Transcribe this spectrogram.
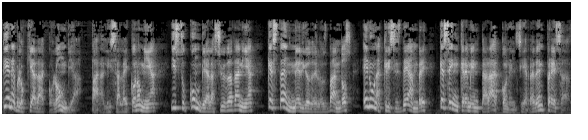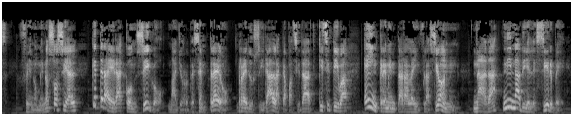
tiene bloqueada a Colombia, paraliza la economía y sucumbe a la ciudadanía que está en medio de los bandos en una crisis de hambre que se incrementará con el cierre de empresas, fenómeno social que traerá consigo mayor desempleo, reducirá la capacidad adquisitiva e incrementará la inflación. Nada ni nadie les sirve,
